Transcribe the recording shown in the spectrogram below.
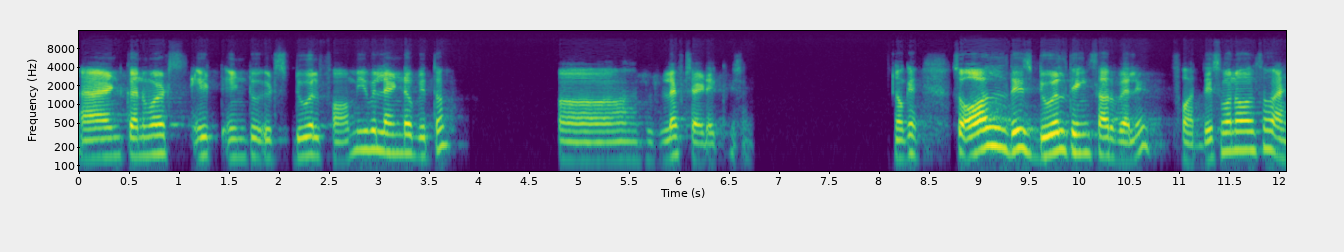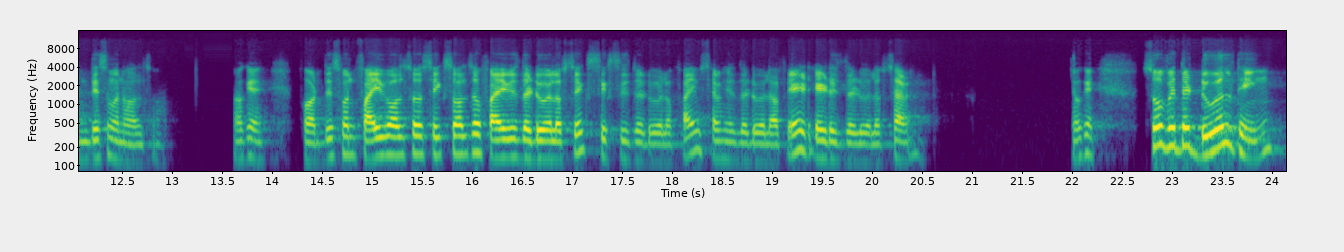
and converts it into its dual form you will end up with a uh, left side equation. Okay so all these dual things are valid for this one also and this one also. Okay for this one 5 also 6 also 5 is the dual of 6 6 is the dual of 5 7 is the dual of 8 8 is the dual of 7 okay so with the dual thing,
